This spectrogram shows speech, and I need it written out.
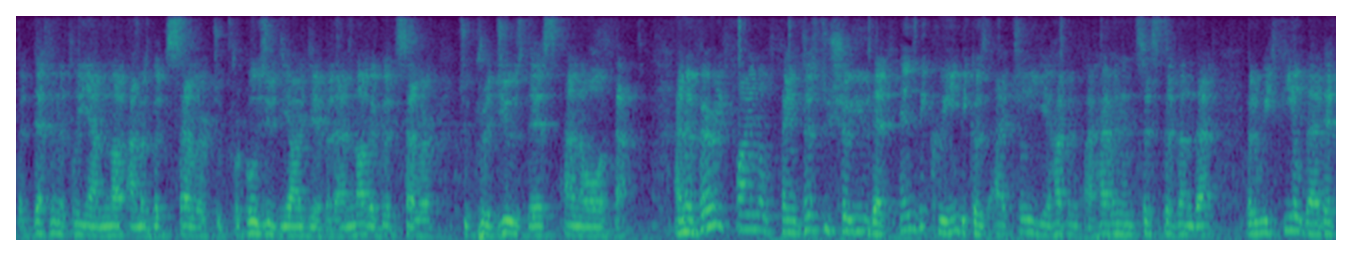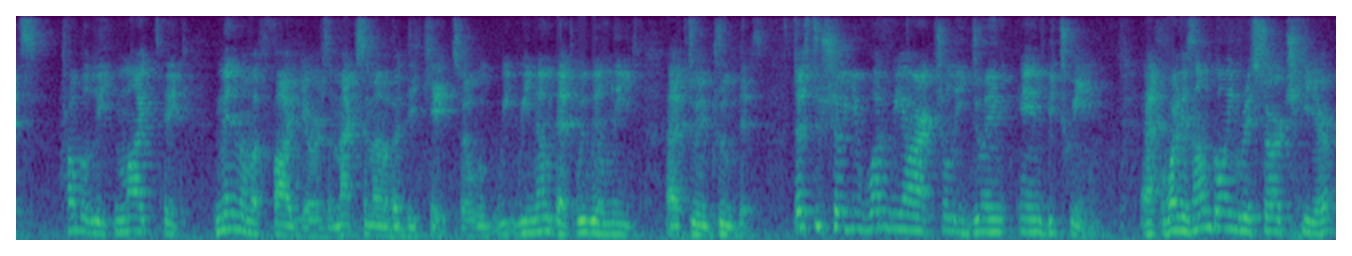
but definitely I'm not. I'm a good seller to propose you the idea, but I'm not a good seller to produce this and all of that. And a very final thing, just to show you that in between, because actually you haven't, I haven't insisted on that, but we feel that it's probably it might take minimum of five years, a maximum of a decade. So we, we know that we will need uh, to improve this. Just to show you what we are actually doing in between. Uh, what is ongoing research here,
